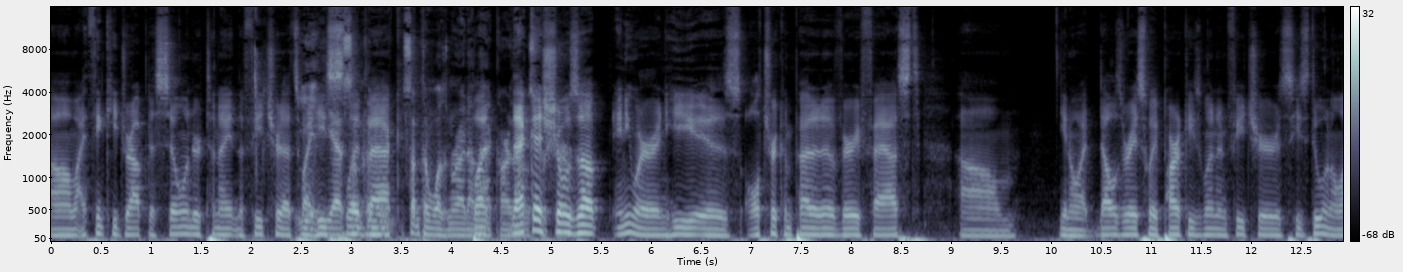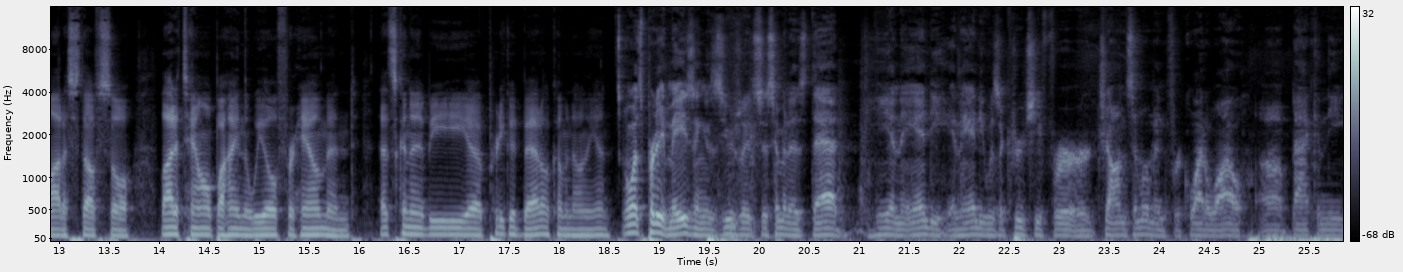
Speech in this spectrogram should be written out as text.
Um, I think he dropped a cylinder tonight in the feature. That's why Yeah, he yeah, slid something- back. Something wasn't right on But that car. that, was guy for sure. shows up anywhere, and he is ultra competitive, very fast. Um, you know, at Dells Raceway Park, he's winning features. He's doing a lot of stuff. So a lot of talent behind the wheel for him, and that's going to be a pretty good battle coming down the end. And what's pretty amazing is usually it's just him and his dad. He and Andy, and Andy was a crew chief for John Zimmerman for quite a while uh, back in the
